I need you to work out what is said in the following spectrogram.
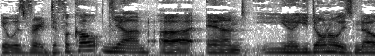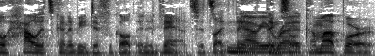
it was very difficult. Yeah. Uh, and you know you don't always know how it's going to be difficult in advance. It's like things, No, things will come up, or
